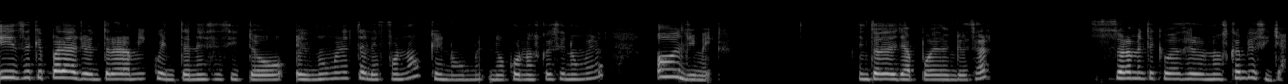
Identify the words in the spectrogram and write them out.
Y dice que para yo entrar a mi cuenta necesito el número de teléfono, que no, no conozco ese número, o el Gmail. Entonces ya puedo ingresar. Solamente que voy a hacer unos cambios y ya.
